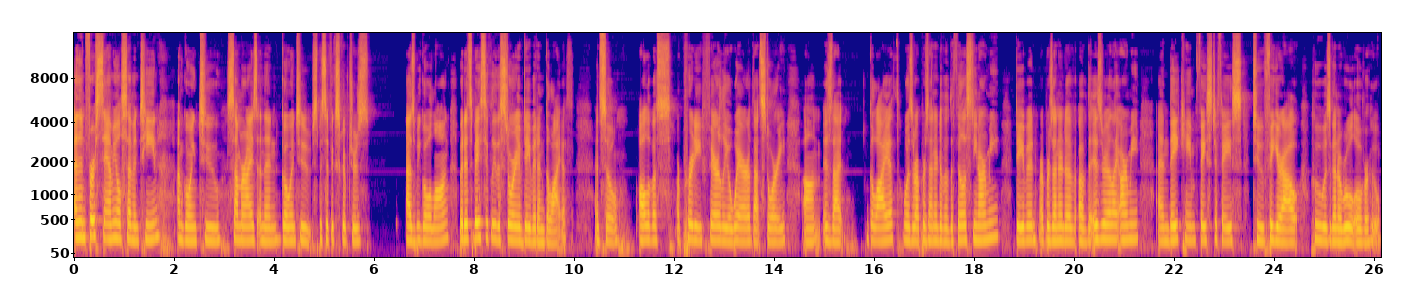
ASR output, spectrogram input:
And then 1 Samuel 17, I'm going to summarize and then go into specific scriptures as we go along, but it's basically the story of David and Goliath. And so all of us are pretty fairly aware of that story um, is that Goliath was a representative of the Philistine army, David, representative of the Israelite army, and they came face to face to figure out who was going to rule over who.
